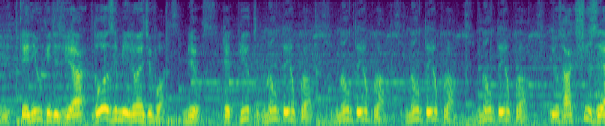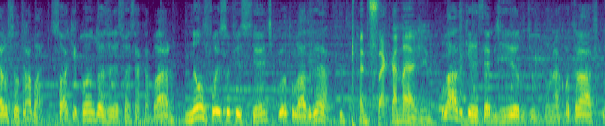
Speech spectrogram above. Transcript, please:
e teriam que desviar 12 milhões de votos meus. Repito, não tenho provas, não tenho provas, não tenho provas, não tenho provas. E os hacks fizeram o seu trabalho. Só que quando as eleições se acabaram, não foi suficiente para o outro lado ganhar. Tá de sacanagem, né? O lado que recebe dinheiro do, do narcotráfico,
